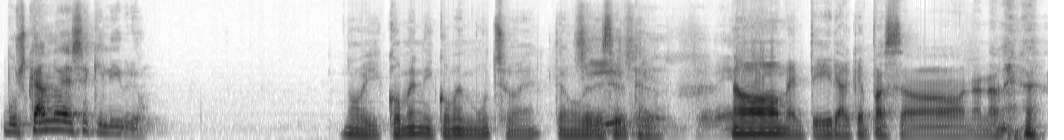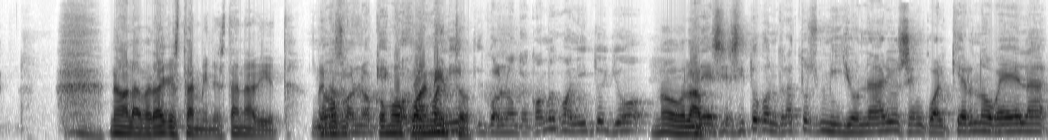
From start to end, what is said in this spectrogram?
buscando ese equilibrio. No, y comen y comen mucho, ¿eh? Tengo que Sí, decírtelo. se- se ve. No, mentira, ¿qué pasó? No, no. No, la verdad que bien, están a dieta. No, Menos con lo, que como come Juanito. con lo que come Juanito, yo No, la- necesito contratos millonarios en cualquier novela,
